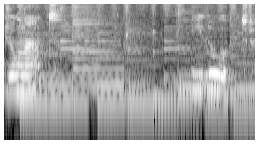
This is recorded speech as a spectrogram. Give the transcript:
de um lado do outro.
